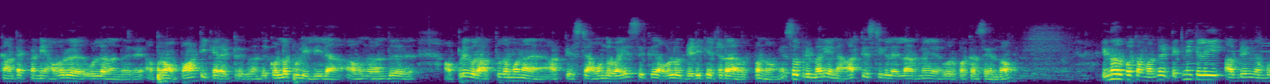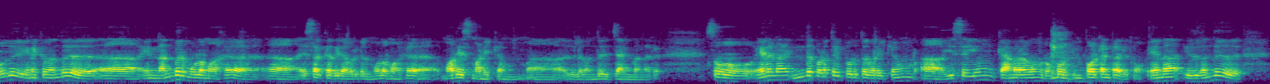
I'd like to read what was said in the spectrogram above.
காண்டாக்ட் பண்ணி அவர் உள்ளே வந்தார். அப்புறம் பாட்டி கேரக்டருக்கு வந்து கொல்லப்புலி லீலா அவங்க வந்து அப்படி ஒரு அற்புதமான ஆர்டிஸ்ட் அவங்க வயசுக்கு அவ்வளோ டெடிக்கேட்டடாக ஒர்க் பண்ணுவாங்க. ஸோ இப்படி மாதிரி என்ன ஆர்டிஸ்ட்டுகள் எல்லாருமே ஒரு பக்கம் சேர்ந்தோம். இன்னொரு பக்கம் வந்து டெக்னிக்கலி அப்படிங்கும்போது எனக்கு வந்து என் நண்பர் மூலமாக எஸ்ஆர் கதிர் அவர்கள் மூலமாக மாதேஸ் மாணிக்கம் இதில் வந்து ஜாயின் பண்ணார். ஸோ என்னன்னா இந்த படத்தை பொறுத்த வரைக்கும் இசையும் கேமராவும் ரொம்ப இம்பார்ட்டண்ட்டாக இருக்கும். ஏன்னா இது வந்து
